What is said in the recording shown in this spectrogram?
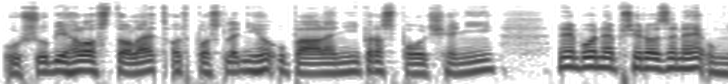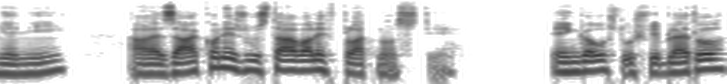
Už uběhlo sto let od posledního upálení pro spolčení nebo nepřirozené umění, ale zákony zůstávaly v platnosti. Ingoust už vybledl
